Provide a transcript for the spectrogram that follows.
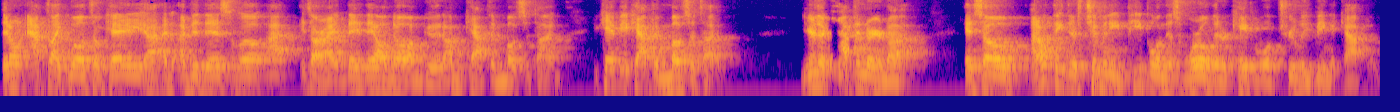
They don't act like, well, it's okay. I, I did this. Well, I, it's all right. They, they all know I'm good. I'm captain most of the time. You can't be a captain most of the time. You're the captain or you're not. And so I don't think there's too many people in this world that are capable of truly being a captain.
